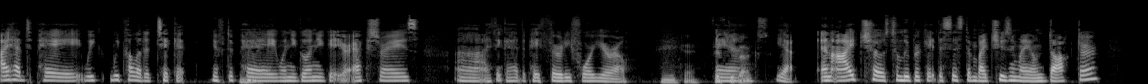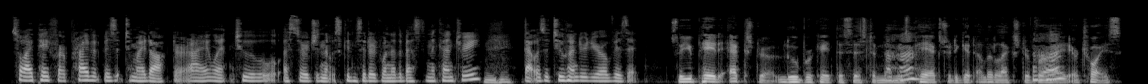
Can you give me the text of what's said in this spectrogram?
I had to pay, we, we call it a ticket. You have to Hmm. pay when you go and you get your x-rays. Uh, I think I had to pay 34 euro. Okay, 50 And- bucks. Yeah. And I chose to lubricate the system by choosing my own doctor. So I paid for a private visit to my doctor. I went to a surgeon that was considered one of the best in the country. Mm-hmm. That was a 200 euro visit. So you paid extra, lubricate the system. That Uh-huh. means pay extra to get a little extra variety or choice.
